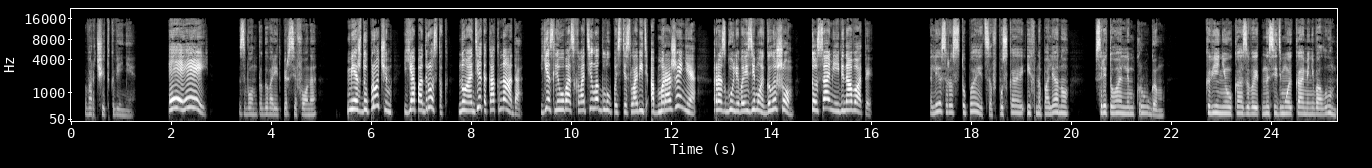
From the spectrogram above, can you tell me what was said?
— ворчит Квини. «Эй, эй!» — звонко говорит Персифона. «Между прочим, я подросток, но одета как надо. Если у вас хватило глупости словить обморожение, разгуливая зимой голышом, то сами и виноваты». Лес расступается, впуская их на поляну с ритуальным кругом. Квинни указывает на седьмой камень валун.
